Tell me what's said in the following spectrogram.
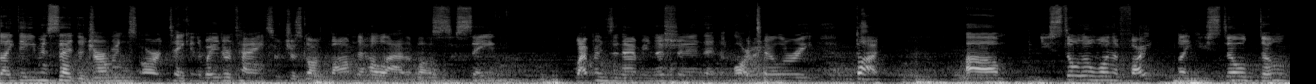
like they even said the germans are taking away their tanks they're just going to bomb the hell out of us to save weapons and ammunition and artillery but um, you still don't want to fight. Like you still don't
